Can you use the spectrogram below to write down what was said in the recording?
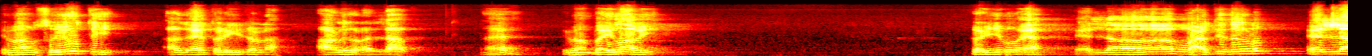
ഇമാം സുയൂത്തി അങ്ങനെ തുടങ്ങിയിട്ടുള്ള ആളുകളെല്ലാം ഇമാം ബൈലാവി കഴിഞ്ഞു പോയ എല്ലാ മുഹദ്ദിദുകളും എല്ലാ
